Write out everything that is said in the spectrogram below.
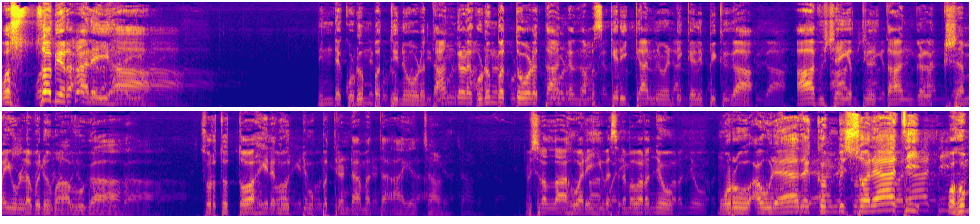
വസ്തബിർ അലൈഹാ. നിന്റെ കുടുംബത്തിനോട് താങ്കളുടെ കുടുംബത്തോട് താങ്കൾ നമസ്കരിക്കാൻ വേണ്ടി കൽപ്പിക്കുക. ആ വിഷയത്തിൽ താങ്കൾ ക്ഷമയുള്ളവനുമാവുക. സുഹൃത്തു തോഹയിലെ നൂറ്റി മുപ്പത്തിരണ്ടാമത്തെ ആയത്താണ് അലൈഹി പറഞ്ഞു മുറു വഹും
